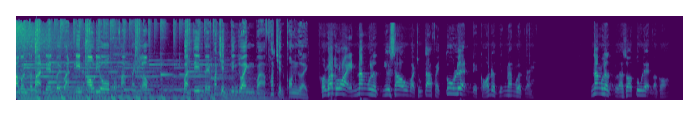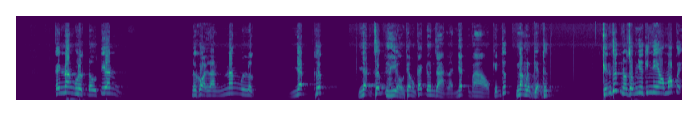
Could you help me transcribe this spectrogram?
Chào mừng các bạn đến với bản tin audio của Phạm Thành Long. Bản tin về phát triển kinh doanh và phát triển con người. Có các loại năng lực như sau và chúng ta phải tu luyện để có được những năng lực này. Năng lực là do tu luyện mà có. Cái năng lực đầu tiên được gọi là năng lực nhận thức. Nhận thức hiểu theo một cách đơn giản là nhận vào kiến thức, năng lực nhận thức. Kiến thức nó giống như cái neo móc ấy,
